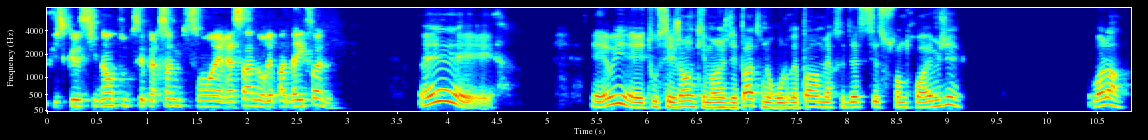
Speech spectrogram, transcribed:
Puisque sinon, toutes ces personnes qui sont en RSA n'auraient pas d'iPhone. Et... et oui, et tous ces gens qui mangent des pâtes ne rouleraient pas en Mercedes C63 AMG. Voilà.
